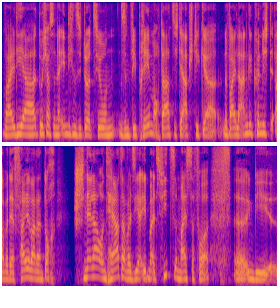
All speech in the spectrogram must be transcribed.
weil die ja durchaus in einer ähnlichen Situation sind wie Bremen. Auch da hat sich der Abstieg ja eine Weile angekündigt, aber der Fall war dann doch schneller und härter, weil sie ja eben als Vizemeister vor äh, irgendwie äh,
